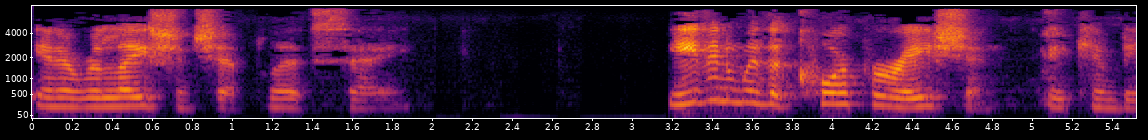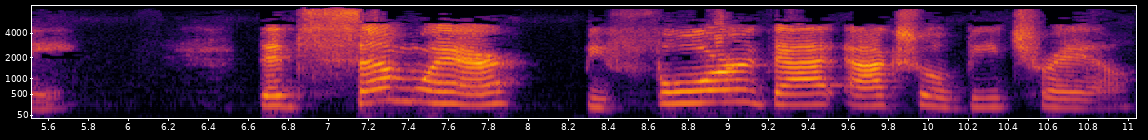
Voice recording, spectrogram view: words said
in a relationship, let's say, even with a corporation, it can be that somewhere before that actual betrayal,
